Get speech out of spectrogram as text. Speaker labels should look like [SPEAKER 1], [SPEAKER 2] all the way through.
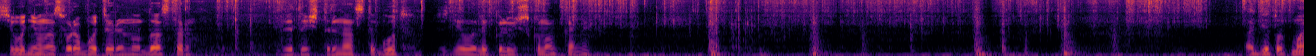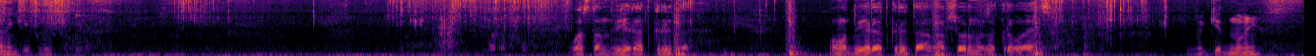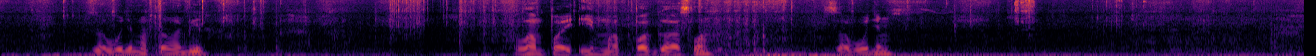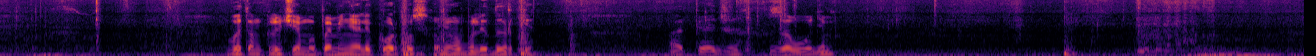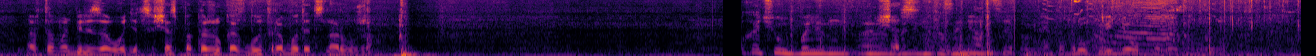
[SPEAKER 1] Сегодня у нас в работе Renault Duster 2013 год. Сделали ключ с кнопками. А где тот маленький ключ? У вас там дверь открыта. О, дверь открыта, она все равно закрывается. Выкидной. Заводим автомобиль. Лампа имма погасла. Заводим. В этом ключе мы поменяли корпус. У него были дырки. Опять же, заводим. Автомобиль заводится. Сейчас покажу, как будет работать снаружи.
[SPEAKER 2] Хочу, блин, а,
[SPEAKER 1] Щас.
[SPEAKER 2] блин, это заняться. Это у меня это друг ведет, блин.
